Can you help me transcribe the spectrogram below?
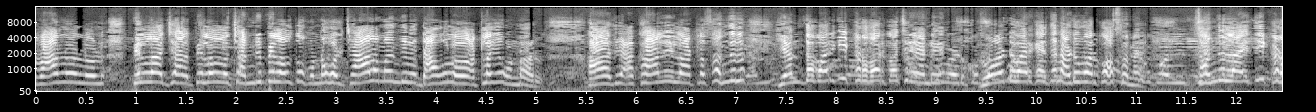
రాను వాళ్ళు పిల్ల పిల్లలు చంద్రి పిల్లలతో ఉన్న వాళ్ళు చాలా మంది డాబాలో అట్లాగే ఉన్నారు. అది ఆ కాలనీలో అట్లా సందులు ఎంత వరకు ఇక్కడ వరకు వచ్చినాయండి? రోడ్డు వరకు అయితే నడుము వరకు వస్తున్నాయి. సందులో అయితే ఇక్కడ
